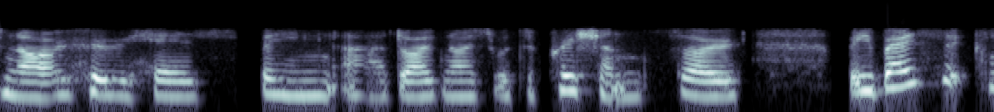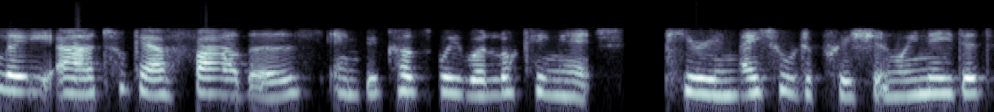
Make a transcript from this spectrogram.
to know who has been uh, diagnosed with depression. So we basically uh, took our fathers, and because we were looking at perinatal depression, we needed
